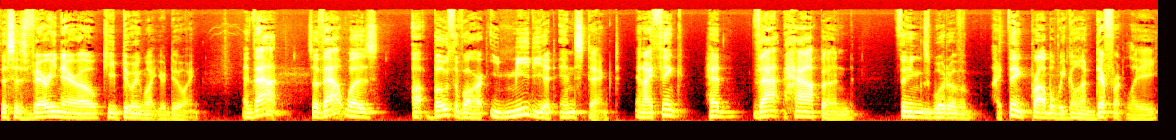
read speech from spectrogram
This is very narrow. Keep doing what you're doing. And that so that was uh, both of our immediate instinct. And I think had that happened, things would have, I think, probably gone differently.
